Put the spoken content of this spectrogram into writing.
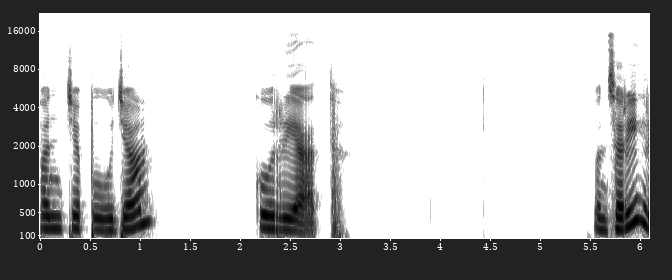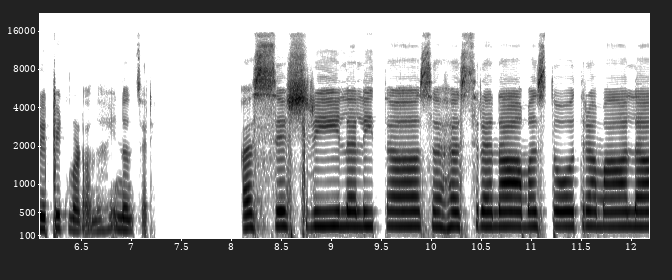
ಪಂಚಪೂಜಾಂ ಕುರ್ಯಾತ್. ಒಂದ್ಸರಿ ರಿಪೀಟ್ ಮಾಡೋಣ, ಇನ್ನೊಂದ್ಸರಿ. अस्य श्रीललितासहस्रनामस्तोत्रमाला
